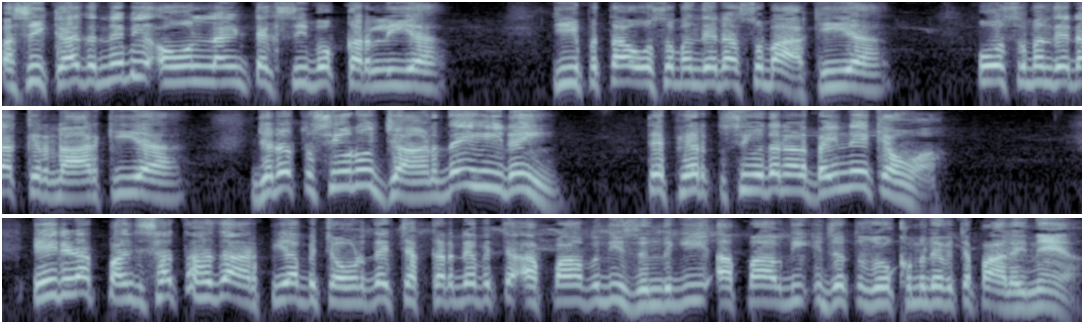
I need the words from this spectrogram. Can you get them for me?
ਅਸੀਂ ਕਹਿ ਦਿੰਨੇ ਵੀ ਆਨਲਾਈਨ ਟੈਕਸੀ ਬੁੱਕ ਕਰ ਲਈ ਆ। ਕੀ ਪਤਾ ਉਸ ਬੰਦੇ ਦਾ ਸੁਭਾਅ ਕੀ ਆ, ਉਸ ਬੰਦੇ ਦਾ ਕਿਰਦਾਰ ਕੀ ਆ। ਜਦੋਂ ਤੁਸੀਂ ਉਹਨੂੰ ਜਾਣਦੇ ਹੀ ਨਹੀਂ, ਤੇ ਫਿਰ ਤੁਸੀਂ ਉਹਦੇ ਨਾਲ ਬਹਿਨੇ ਕਿਉਂ ਆ? ਇਹ ਜਿਹੜਾ 5-7 ਹਜ਼ਾਰ ਰੁਪਇਆ ਬਚਾਉਣ ਦੇ ਚੱਕਰ ਦੇ ਵਿੱਚ ਆਪਾਂ ਆਪਣੀ ਜ਼ਿੰਦਗੀ, ਆਪਾਂ ਆਪਣੀ ਇੱਜ਼ਤ ਜ਼ੋਖਮ ਦੇ ਵਿੱਚ ਪਾ ਲੈਨੇ ਆ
